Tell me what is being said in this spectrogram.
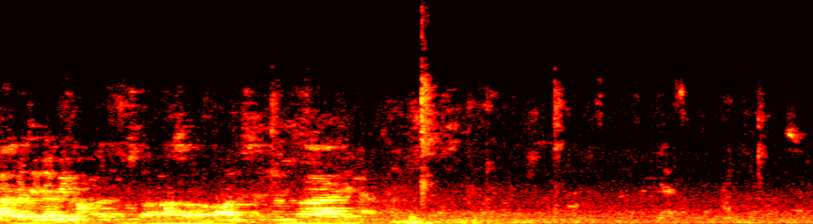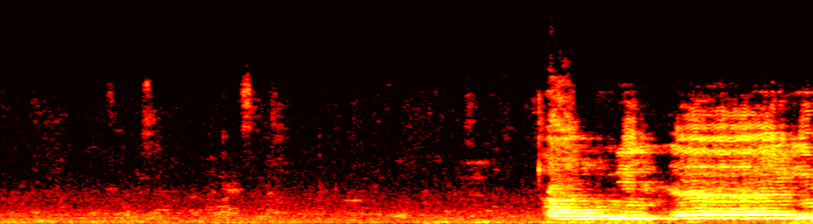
حضرة النبي محمد المصطفى صلى الله عليه وسلم فاتحة أعوذ بالله من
